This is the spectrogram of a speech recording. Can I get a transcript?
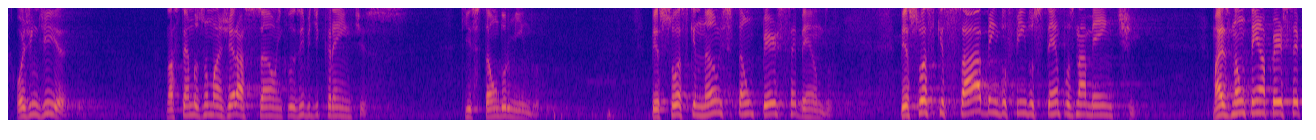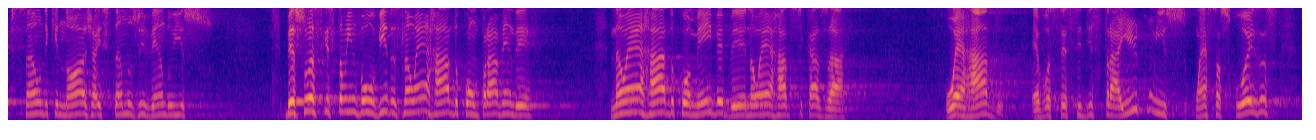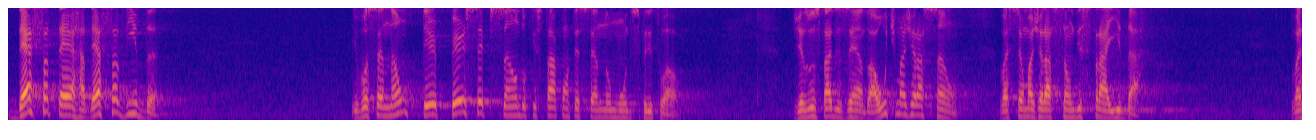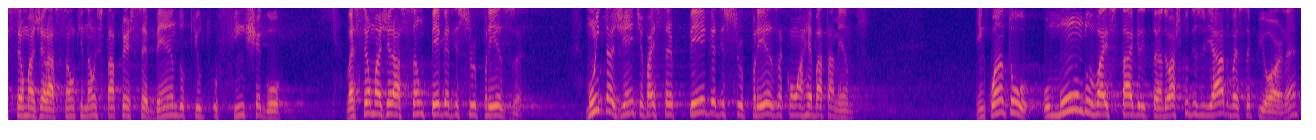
Hoje em dia, nós temos uma geração, inclusive de crentes, que estão dormindo, pessoas que não estão percebendo, pessoas que sabem do fim dos tempos na mente, mas não têm a percepção de que nós já estamos vivendo isso. Pessoas que estão envolvidas, não é errado comprar, vender, não é errado comer e beber, não é errado se casar. O errado é você se distrair com isso, com essas coisas dessa terra, dessa vida, e você não ter percepção do que está acontecendo no mundo espiritual. Jesus está dizendo: a última geração vai ser uma geração distraída, vai ser uma geração que não está percebendo que o, o fim chegou, vai ser uma geração pega de surpresa Muita gente vai ser pega de surpresa com o arrebatamento. Enquanto o mundo vai estar gritando, eu acho que o desviado vai ser pior, né?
